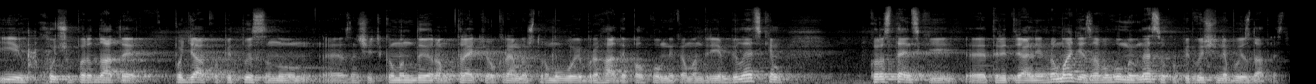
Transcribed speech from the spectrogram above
І хочу передати подяку підписану е, значить, командиром 3-ї окремої штурмової бригади полковником Андрієм Білецьким. Коростенській е, територіальній громаді за вагомий внесок у підвищення боєздатності.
